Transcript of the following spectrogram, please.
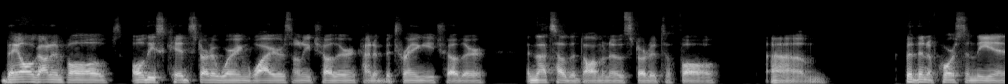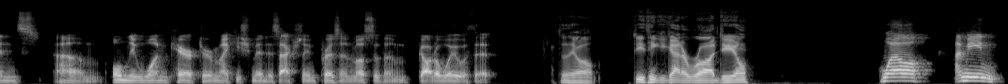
they all got involved all these kids started wearing wires on each other and kind of betraying each other and that's how the dominoes started to fall um but then, of course, in the end, um, only one character, Mikey Schmidt, is actually in prison. Most of them got away with it. So they all Do you think he got a raw deal? Well, I mean,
